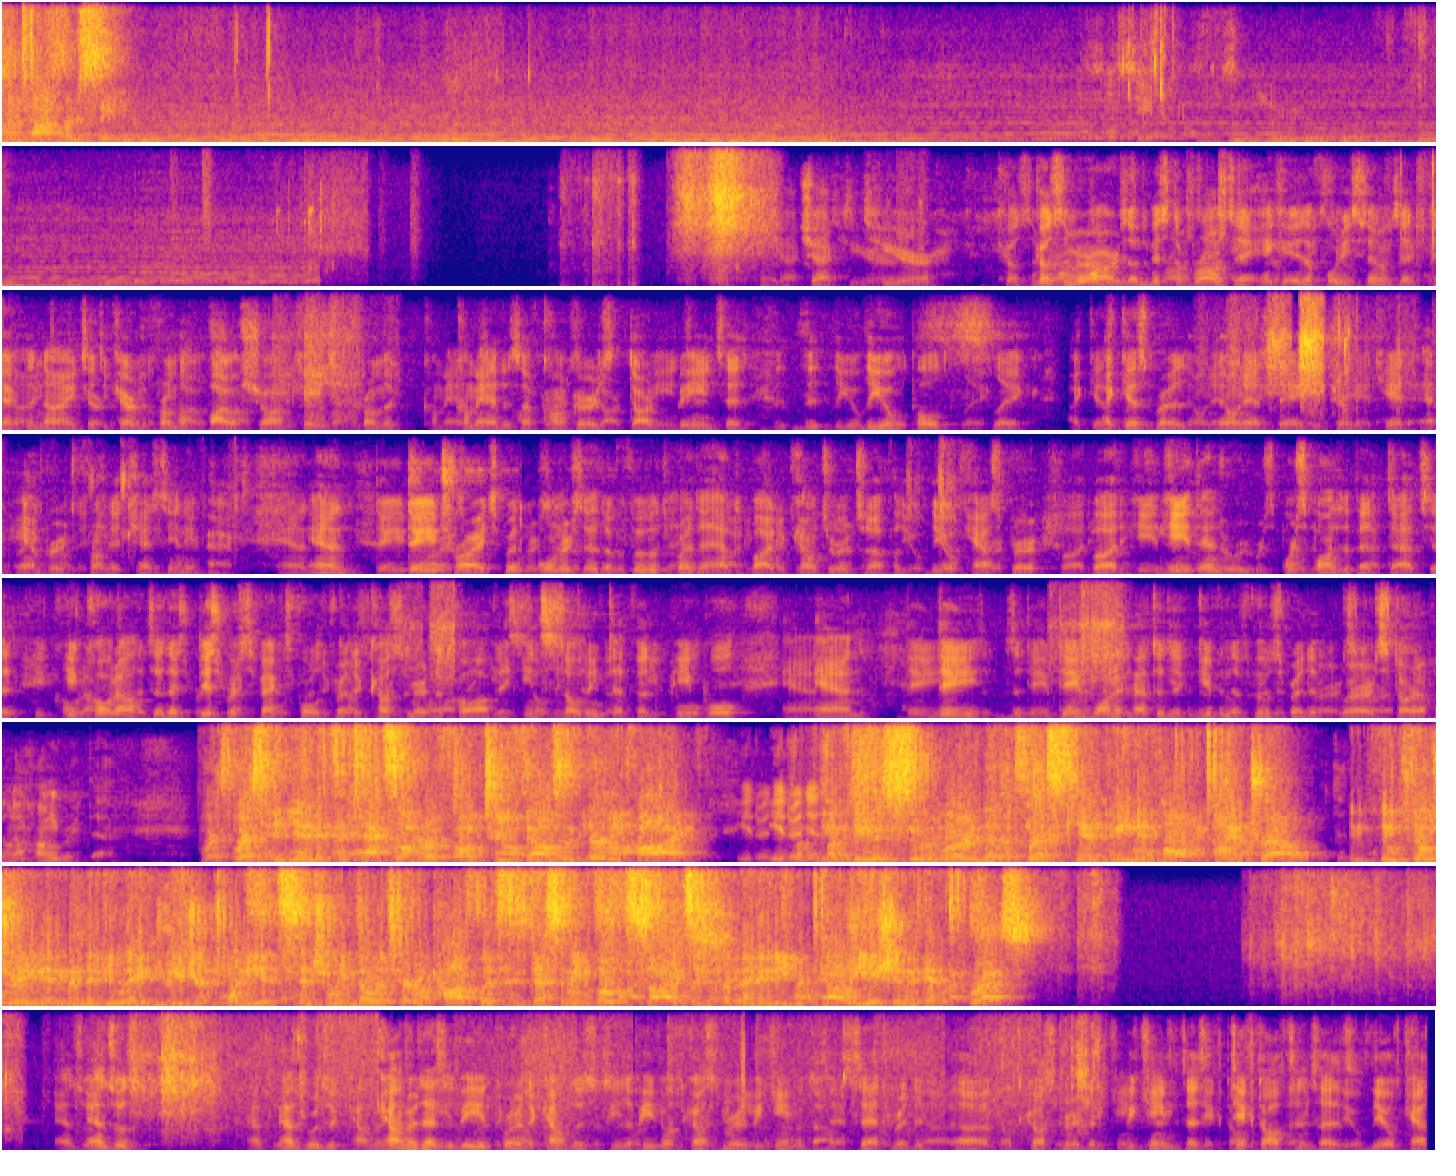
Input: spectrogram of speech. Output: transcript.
Autocracy. Let's see what we got this in here. Check, check here. Customer are the Mr. Bronze, aka the 47s that attacked the Knights, the character from the Bioshock case from the Commanders of Conquerors, Dark Bane, that Leopold Slick. I guess brother known as the angry German kid and Amber from the Genshin Impact. And they tried to put owners of the food but they had to buy the counter of Leo Casper, but he then re- responded that that said he called out to the disrespectful for the customer to call out the insulting to the people and they they, they wanted to have to give them the food spread that were start up in the hungry then. Breast began its attacks on Earth on 2035. Either this Athena soon learned that the Breast campaign involved time travel, infiltrating and manipulating major 20th century military conflicts to decimate both sides and prevent any retaliation against Breast. as was as was the counter that to be for the countless to the people the customers became the upset with the uh the customers that became the ticked off since the Leo Cast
